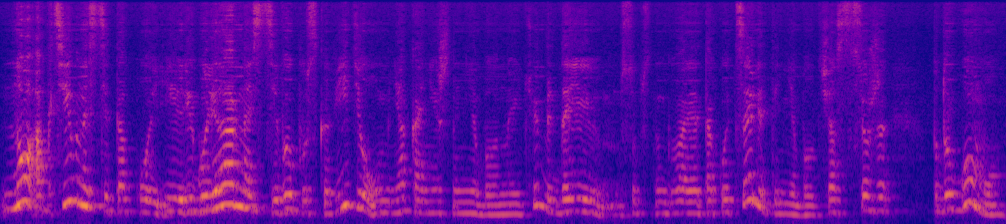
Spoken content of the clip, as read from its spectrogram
Но активности такой и регулярности выпуска видео у меня, конечно, не было на YouTube. Да и, собственно говоря, такой цели-то не было. Сейчас все же по-другому.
